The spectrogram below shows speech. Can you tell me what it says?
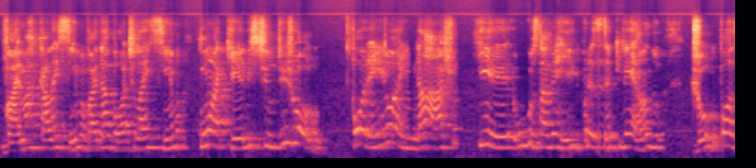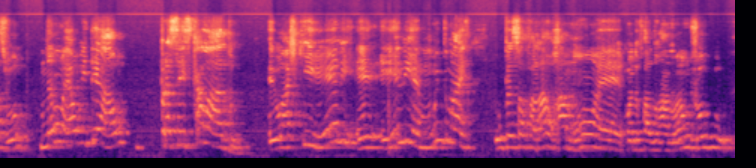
vai marcar lá em cima, vai dar bote lá em cima com aquele estilo de jogo. Porém, eu ainda acho que o Gustavo Henrique, por exemplo, que vem errando jogo pós jogo, não é o ideal para ser escalado. Eu acho que ele, ele é muito mais. O pessoal fala, ah, o Ramon, é, quando eu falo do Ramon, é um jogo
